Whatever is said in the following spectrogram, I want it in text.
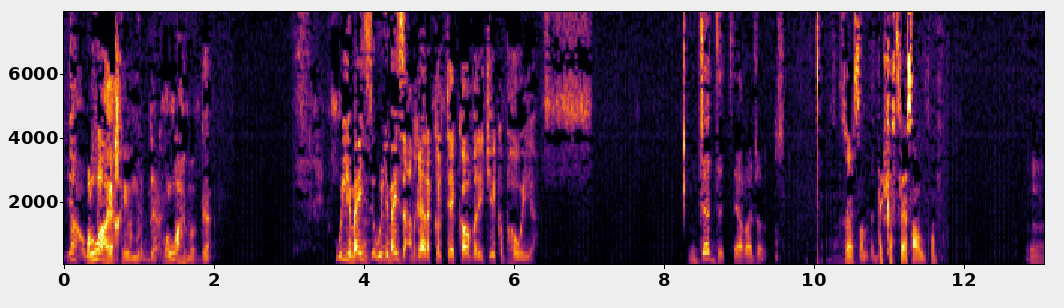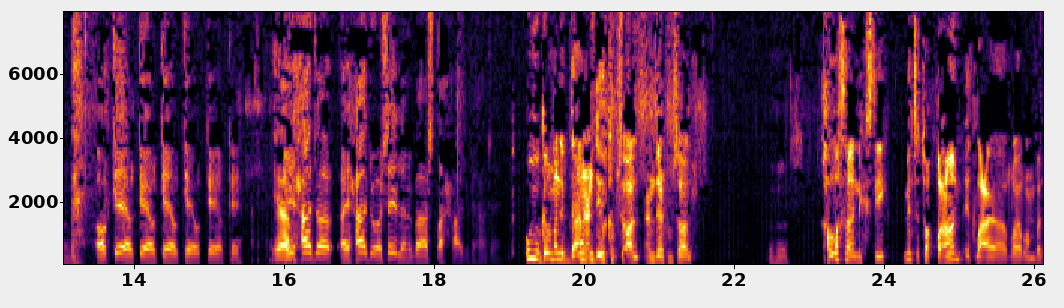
يا والله يا أخي مبدع والله مبدع. واللي يميز واللي يميز عن غيره كل TakeOver يجيك بهوية. مجدد يا رجل. فيصل تذكرت فيصل على طول. okay okay okay okay okay okay. يا. أي حاجة أي حاجة ولا شيء لأني بشطح حاجة في حاجة. أيوه قبل ما نبدأ أنا عندي لكم سؤال عندي لكم سؤال. خلصنا NXT مين تتوقعون يطلع ال Royal Rumble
